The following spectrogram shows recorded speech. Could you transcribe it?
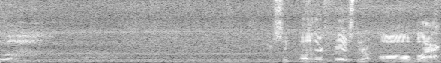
Whoa. Here's some other fish that are all black.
